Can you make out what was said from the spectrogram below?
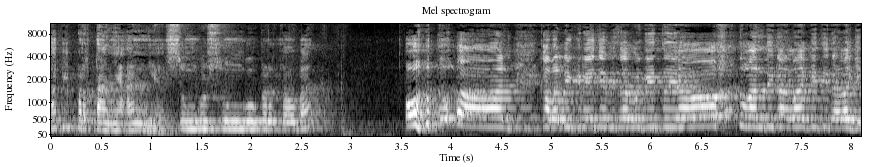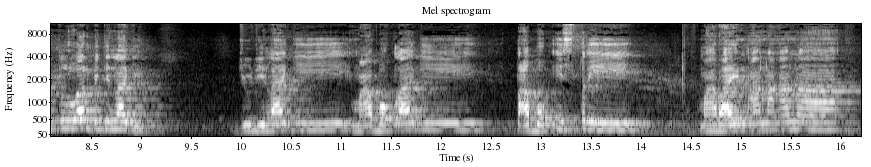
Tapi pertanyaannya, sungguh-sungguh bertobat? Oh Tuhan, kalau di gereja bisa begitu ya. Tuhan tidak lagi, tidak lagi. Keluar bikin lagi. Judi lagi, mabok lagi, tabok istri, marahin anak-anak,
